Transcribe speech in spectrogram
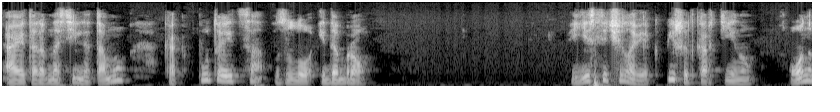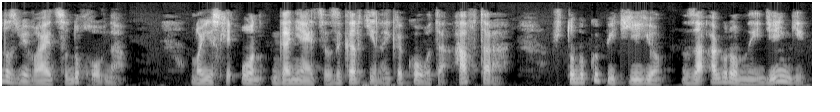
А это равносильно тому, как путается зло и добро. Если человек пишет картину, он развивается духовно. Но если он гоняется за картиной какого-то автора, чтобы купить ее за огромные деньги,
